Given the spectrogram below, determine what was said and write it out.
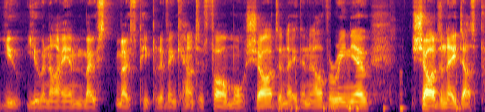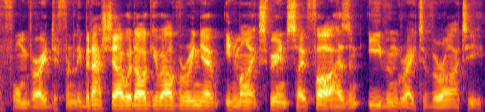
You, you and I and most most people have encountered far more Chardonnay than Alvarino. Chardonnay does perform very differently, but actually I would argue Alvarino, in my experience so far, has an even greater variety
